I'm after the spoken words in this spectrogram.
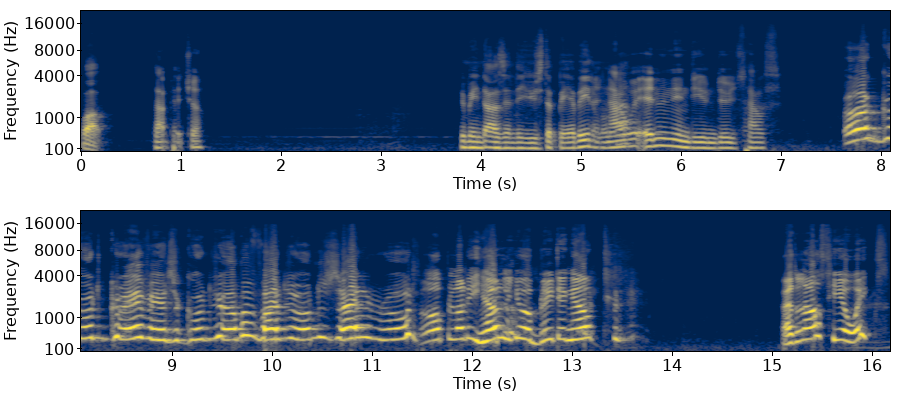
what? That picture. You mean as in they used a baby? And now we're in an Indian dude's house. Oh, good gravy! It's a good job I found you on the side of the road. Oh bloody hell! You're bleeding out. At last he awakes.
